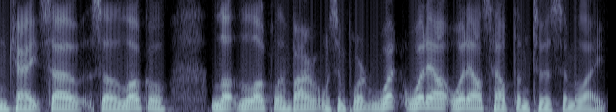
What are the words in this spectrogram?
Okay, so so local lo, the local environment was important. What what else what else helped them to assimilate?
